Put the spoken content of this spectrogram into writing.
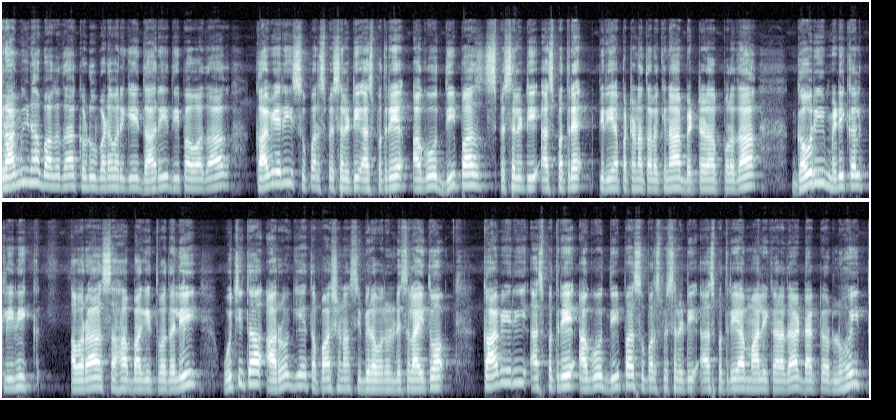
ಗ್ರಾಮೀಣ ಭಾಗದ ಕಡು ಬಡವರಿಗೆ ದಾರಿ ದೀಪವಾದ ಕಾವೇರಿ ಸೂಪರ್ ಸ್ಪೆಷಾಲಿಟಿ ಆಸ್ಪತ್ರೆ ಹಾಗೂ ದೀಪಾ ಸ್ಪೆಷಾಲಿಟಿ ಆಸ್ಪತ್ರೆ ಪಿರಿಯಾಪಟ್ಟಣ ತಾಲೂಕಿನ ಬೆಟ್ಟಡಪುರದ ಗೌರಿ ಮೆಡಿಕಲ್ ಕ್ಲಿನಿಕ್ ಅವರ ಸಹಭಾಗಿತ್ವದಲ್ಲಿ ಉಚಿತ ಆರೋಗ್ಯ ತಪಾಸಣಾ ಶಿಬಿರವನ್ನು ನಡೆಸಲಾಯಿತು. ಕಾವೇರಿ ಆಸ್ಪತ್ರೆ ಹಾಗೂ ದೀಪಾ ಸೂಪರ್ ಸ್ಪೆಷಾಲಿಟಿ ಆಸ್ಪತ್ರೆಯ ಮಾಲೀಕರಾದ ಡಾಕ್ಟರ್ ಲೋಹಿತ್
